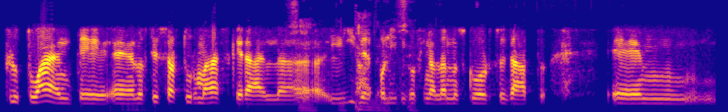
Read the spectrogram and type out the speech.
fluttuante, eh, lo stesso Artur Mas, che era il, sì, il leader padre, politico sì. fino all'anno scorso, esatto ehm,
